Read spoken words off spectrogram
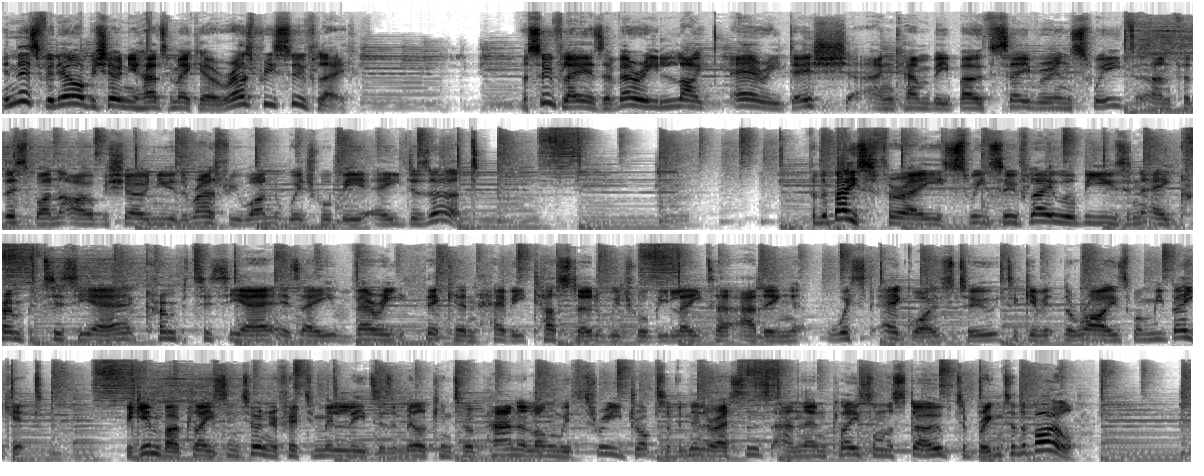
In this video I'll be showing you how to make a raspberry souffle. A souffle is a very light airy dish and can be both savoury and sweet and for this one I will be showing you the raspberry one which will be a dessert. For the base for a sweet souffle we'll be using a creme patissiere. Creme patissiere is a very thick and heavy custard which we'll be later adding whisked egg whites to to give it the rise when we bake it. Begin by placing 250ml of milk into a pan along with 3 drops of vanilla essence and then place on the stove to bring to the boil.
